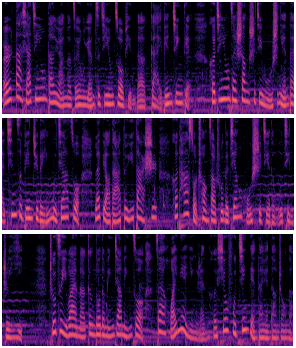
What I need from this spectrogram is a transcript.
而大侠金庸单元呢，则用源自金庸作品的改编经典和金庸在上世纪五十年代亲自编剧的荧幕佳作，来表达对于大师和他所创造出的江湖世界的无尽追忆。除此以外呢，更多的名家名作在怀念影人和修复经典单元当中呢，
